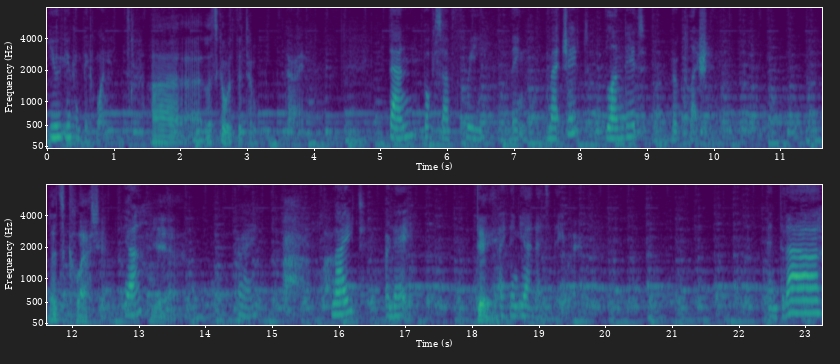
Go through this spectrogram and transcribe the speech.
You you can pick one. Uh, let's go with the taupe. All right. Then pops up three things: match it, blend it, or clash it. Let's clash it. Yeah. Yeah. All right. Night or day? Day. I think yeah, that's a day wear. And ta-da!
